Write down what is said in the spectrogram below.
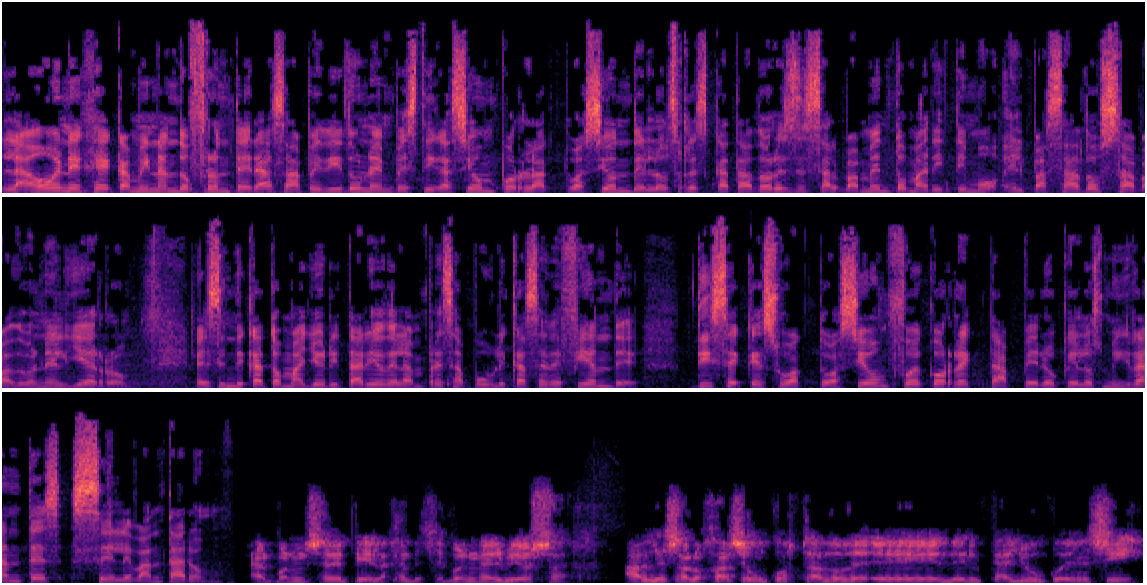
La ONG Caminando Fronteras ha pedido una investigación por la actuación de los rescatadores de salvamento marítimo el pasado sábado en el Hierro. El sindicato mayoritario de la empresa pública se defiende. Dice que su actuación fue correcta, pero que los migrantes se levantaron. Al ponerse de pie, la gente se pone nerviosa. Al desalojarse un costado eh, del cayuco en sí,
